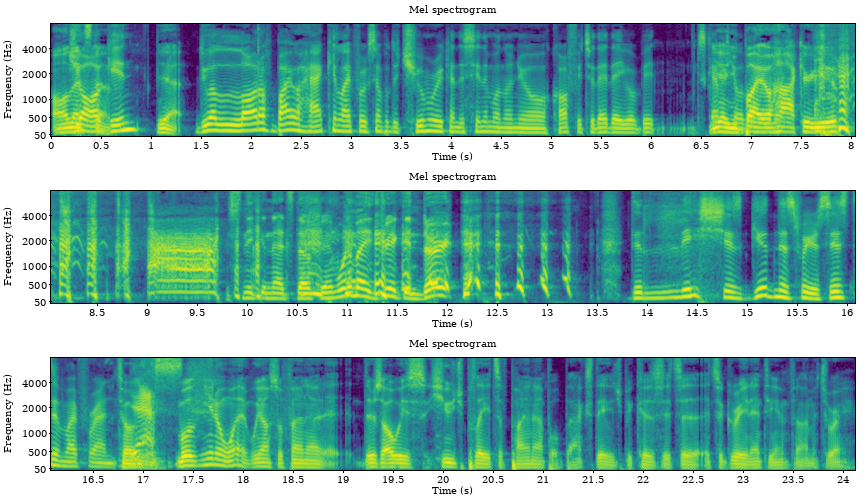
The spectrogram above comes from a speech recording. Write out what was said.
All that stuff. Yeah. Do a lot of biohacking, like for example, the turmeric and the cinnamon on your coffee today. That you're a bit Yeah, you biohacker, you. Sneaking that stuff in. What am I drinking? Dirt? Delicious goodness for your system, my friend. Totally. Yes. Well, you know what? We also found out uh, there's always huge plates of pineapple backstage because it's a it's a great anti-inflammatory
